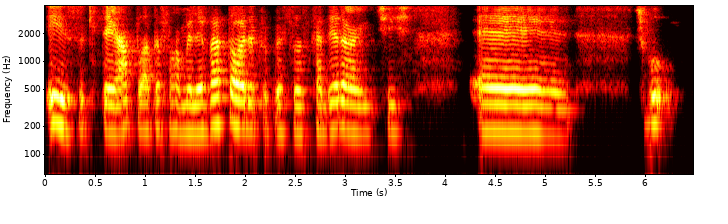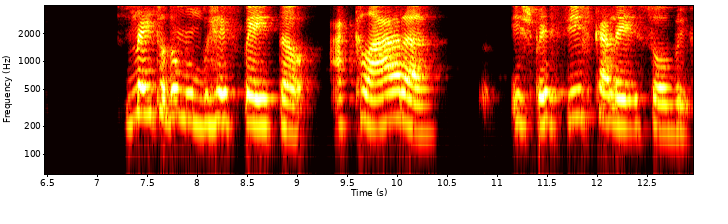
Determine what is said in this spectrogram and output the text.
isso, que tem a plataforma elevatória para pessoas cadeirantes. É, tipo, nem todo mundo respeita a clara, específica lei sobre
